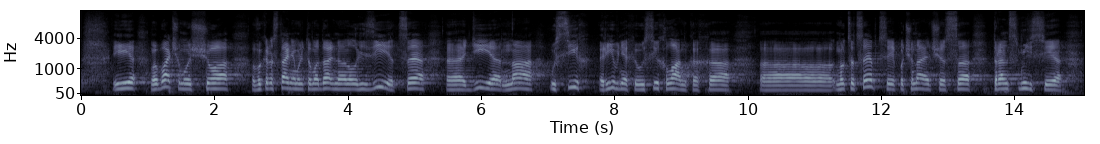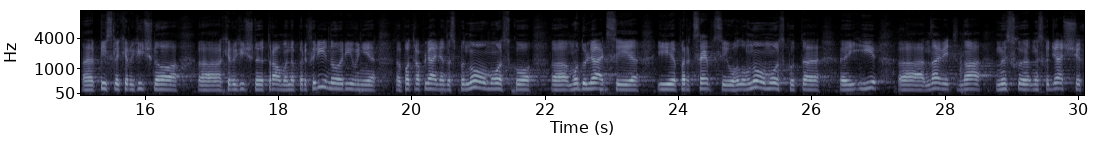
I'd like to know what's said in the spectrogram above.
І ми бачимо, що використання мультимодальної аналогізії це е, діє на усіх рівнях і усіх ланках. Е, ноцицепції, починаючи з трансмісії е, після хірургічного, е, хірургічної травми на периферійному рівні, потрапляння до спинного мозку, модуляції і перцепції у головному мозку, та і навіть на нисходящих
